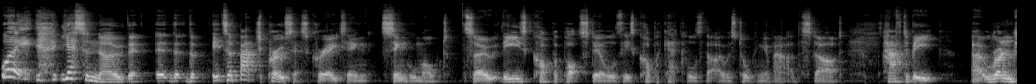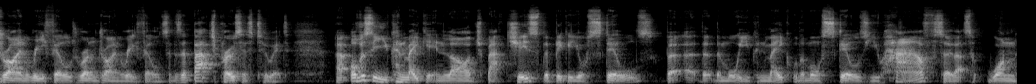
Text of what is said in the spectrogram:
Well, yes and no. The, the, the, it's a batch process creating single malt. So these copper pot stills, these copper kettles that I was talking about at the start, have to be uh, run dry and refilled, run dry and refilled. So there's a batch process to it. Uh, obviously, you can make it in large batches. The bigger your stills, but uh, the, the, more you can make, or the more stills you have. So that's one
